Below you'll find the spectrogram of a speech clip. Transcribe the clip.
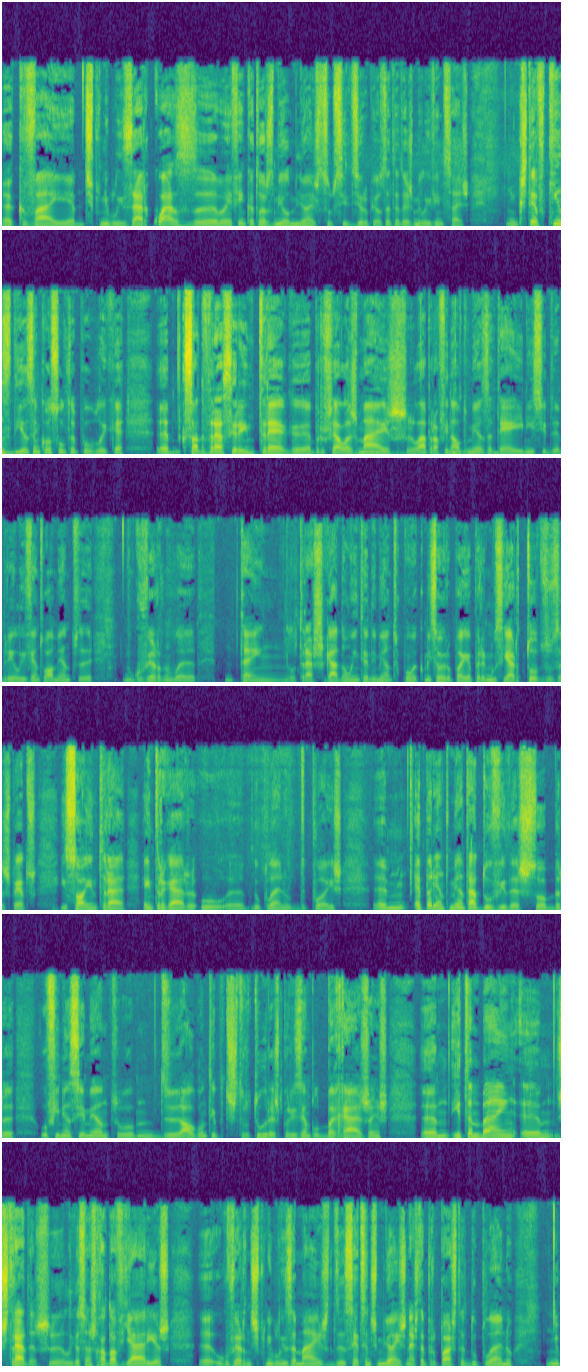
uh, que vai disponibilizar quase, enfim, 14 mil milhões de subsídios europeus até 2026 que esteve 15 dias em consulta pública, eh, que só deverá ser entregue a Bruxelas mais lá para o final do mês, até início de abril, eventualmente. O governo tem ou terá chegado a um entendimento com a Comissão Europeia para negociar todos os aspectos e só entrar, entregar o, o plano depois. Um, aparentemente há dúvidas sobre o financiamento de algum tipo de estruturas, por exemplo, barragens, um, e também um, estradas, ligações rodoviárias. Uh, o Governo disponibiliza mais de 700 milhões nesta proposta do plano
